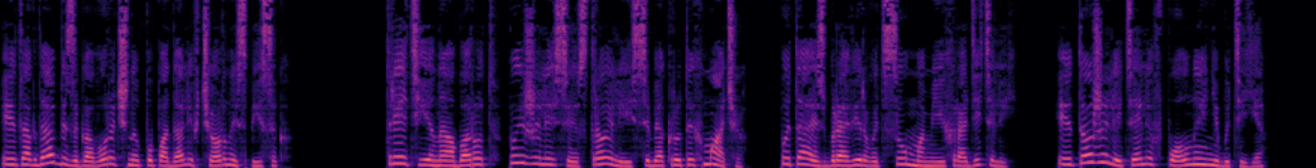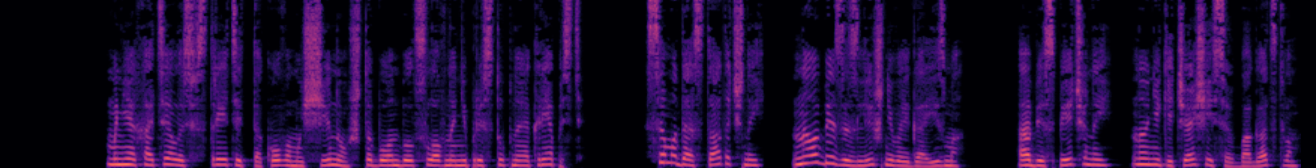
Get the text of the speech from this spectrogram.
и тогда безоговорочно попадали в черный список. Третьи, наоборот, пыжились и строили из себя крутых мачо, пытаясь бравировать суммами их родителей, и тоже летели в полное небытие. Мне хотелось встретить такого мужчину, чтобы он был словно неприступная крепость. Самодостаточный, но без излишнего эгоизма. Обеспеченный, но не кичащийся богатством.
